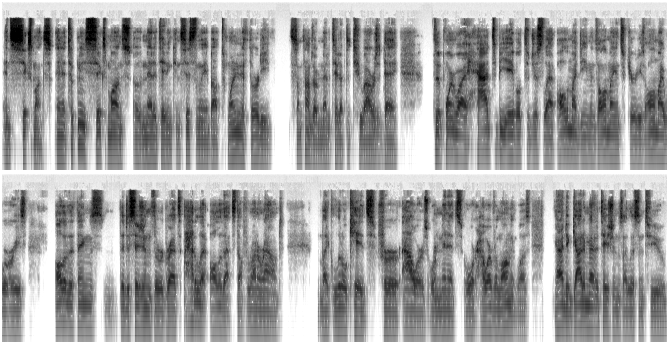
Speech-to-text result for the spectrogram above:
and six months. And it took me six months of meditating consistently, about 20 to 30. Sometimes I would meditate up to two hours a day to the point where I had to be able to just let all of my demons, all of my insecurities, all of my worries, all of the things, the decisions, the regrets, I had to let all of that stuff run around like little kids for hours or minutes or however long it was. And I did guided meditations. I listened to,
